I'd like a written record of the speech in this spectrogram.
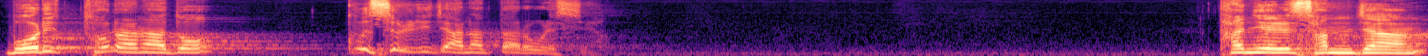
머리털 하나도 끄슬리지 않았다고 그랬어요. 다니엘 3장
